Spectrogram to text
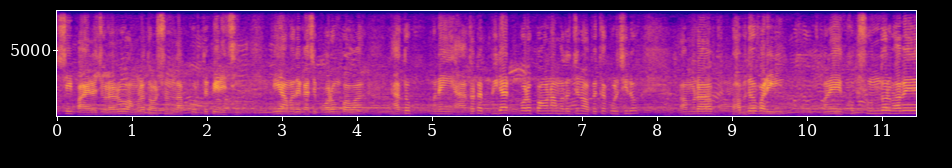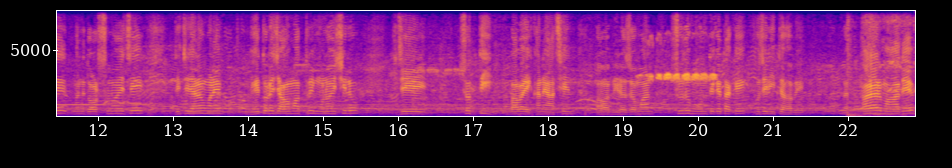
সেই পায়রা জোড়ারও আমরা দর্শন লাভ করতে পেরেছি। এই আমাদের কাছে পরম পাওয়া। এত মানে এতটা বিরাট বড় পাওনা আমাদের জন্য অপেক্ষা করেছিল। আমরা ভাবতেও পারিনি। মানে খুব সুন্দরভাবে মানে দর্শন হয়েছে। দেখতে যেন মানে ভেতরে যাওয়া মাত্রই মনে হয়েছিল যে সত্যি বাবা এখানে আছেন, বাবা বিরাজমান। শুধু মন থেকে তাকে খুঁজে নিতে হবে। হর মহাদেব।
